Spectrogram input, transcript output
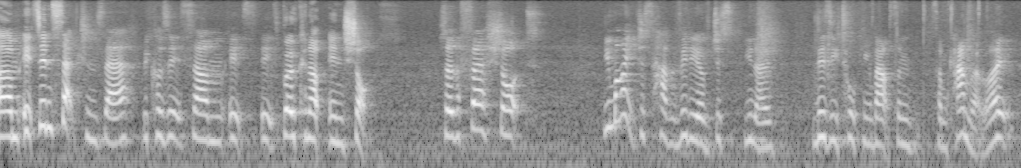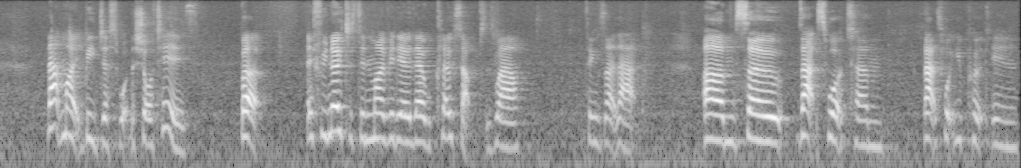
um, it's in sections there because it's, um, it's, it's broken up in shots. So the first shot, you might just have a video of just, you know, Lizzie talking about some, some camera, right? That might be just what the shot is. But if you noticed in my video, there were close-ups as well, things like that. Um, so that's what, um, that's what you put in,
